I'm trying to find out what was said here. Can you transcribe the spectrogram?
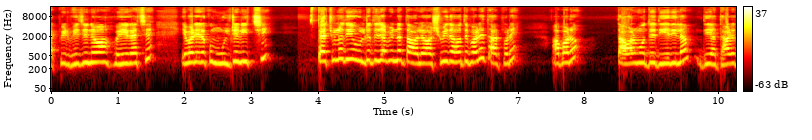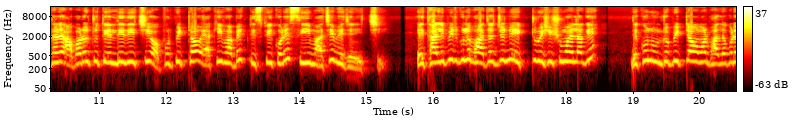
এক পিঠ ভেজে নেওয়া হয়ে গেছে। এবার এরকম উল্টে নিচ্ছি। স্প্যাচুলো দিয়ে উল্টাতে যাবেন না, তাহলে অসুবিধা হতে পারে। তারপরে আবারও তাওয়ার মধ্যে দিয়ে দিলাম। দিয়ে ধারে ধারে আবারও একটু তেল দিয়ে দিচ্ছি। অপর পিঠটাও একইভাবে ক্রিস্পি করে সিম আছে, ভেজে নিচ্ছি। এই থালি পিঠগুলো ভাজার জন্য একটু বেশি সময় লাগে। দেখুন, উল্টো পিঠটাও আমার ভালো করে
